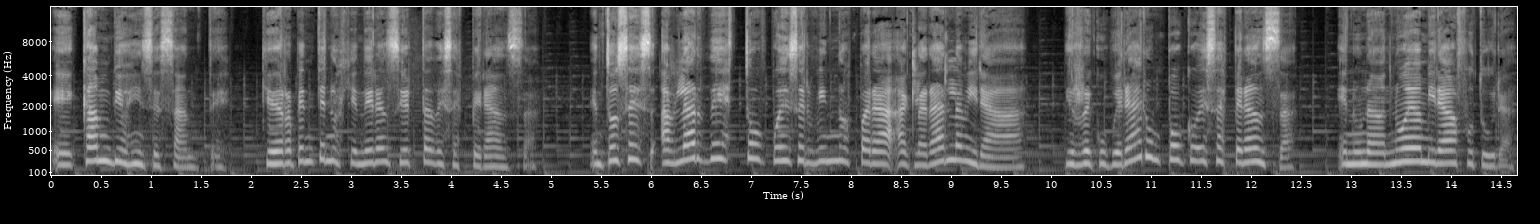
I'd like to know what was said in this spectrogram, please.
eh, cambios incesantes que de repente nos generan cierta desesperanza. Entonces, hablar de esto puede servirnos para aclarar la mirada y recuperar un poco esa esperanza en una nueva mirada futura.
